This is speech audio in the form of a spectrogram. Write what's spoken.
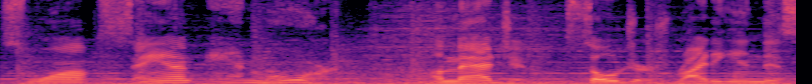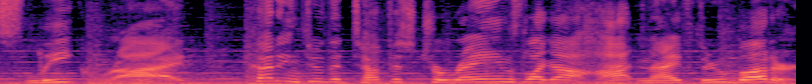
swamp, sand, and more. Imagine soldiers riding in this sleek ride, cutting through the toughest terrains like a hot knife through butter.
